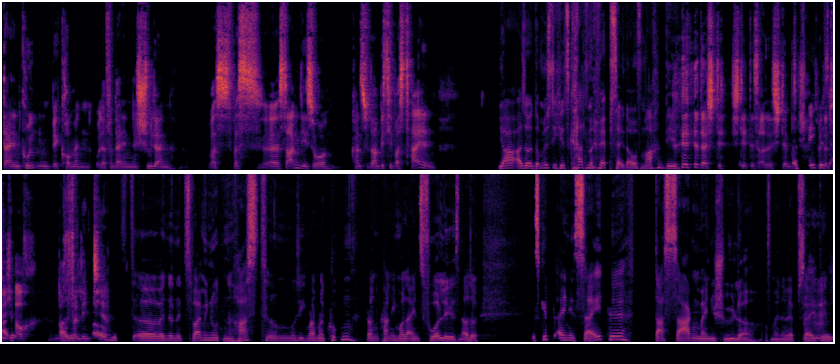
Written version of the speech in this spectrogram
deinen Kunden bekommen oder von deinen Schülern? Was, was äh, sagen die so? Kannst du da ein bisschen was teilen? Ja, also da müsste ich jetzt gerade meine Website aufmachen. Die, da ste steht das alles, stimmt. Da steht das wird natürlich alles, auch noch verlinkt hier. Jetzt, äh, wenn du eine zwei Minuten hast, äh, muss ich mal, mal gucken, dann kann ich mal eins vorlesen. Also es gibt eine Seite, das sagen meine Schüler auf meiner Webseite. Mhm.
